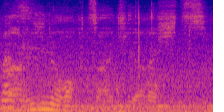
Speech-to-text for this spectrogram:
Was? Marinehochzeit hier rechts.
